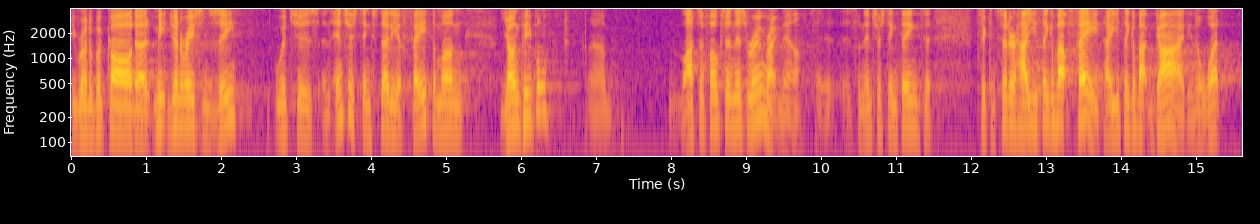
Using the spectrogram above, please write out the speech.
He wrote a book called uh, Meet Generation Z, which is an interesting study of faith among young people. Um, lots of folks in this room right now. It's an interesting thing to, to consider how you think about faith, how you think about God, you know, what,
